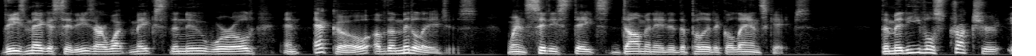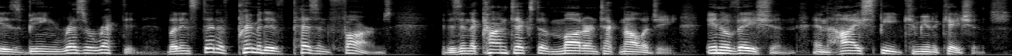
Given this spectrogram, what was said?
These megacities are what makes the new world an echo of the Middle Ages when city states dominated the political landscapes. The medieval structure is being resurrected, but instead of primitive peasant farms, it is in the context of modern technology, innovation, and high speed communications.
